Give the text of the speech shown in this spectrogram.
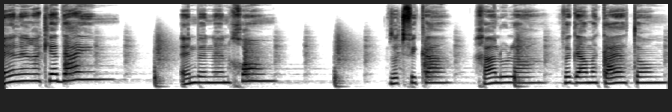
אלה רק ידיים, אין ביניהן חום. זו דפיקה חלולה, וגם אתה יתום.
